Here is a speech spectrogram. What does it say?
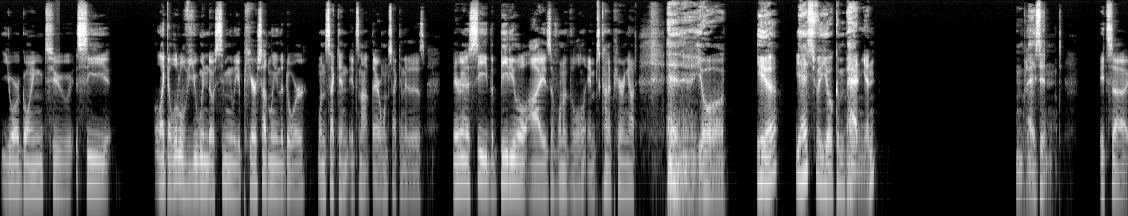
you're going to see like a little view window seemingly appear suddenly in the door. One second it's not there, one second it is. You're gonna see the beady little eyes of one of the little imps kind of peering out. You're here? Yes, for your companion. Pleasant. It's uh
